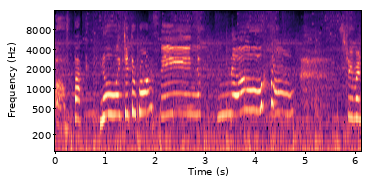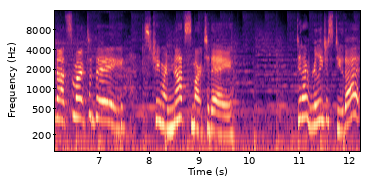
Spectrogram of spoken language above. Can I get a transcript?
Oh fuck! No, I did the wrong thing! No! Streamer not smart today! Streamer not smart today! Did I really just do that?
